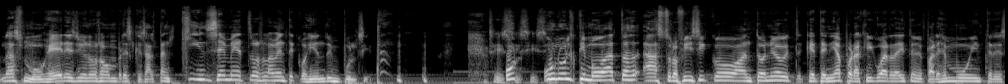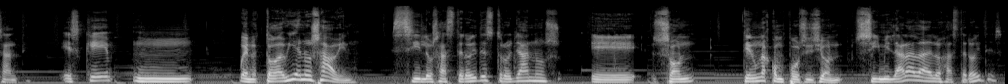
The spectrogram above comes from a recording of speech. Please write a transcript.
unas, mujeres y unos hombres que saltan 15 metros solamente cogiendo impulsito. Sí, un, sí, sí, un, último dato astrofísico, Antonio, que tenía por aquí guardadito, me parece muy interesante. Es que, mm, bueno, todavía no saben si los asteroides troyanos eh, son, tienen una composición similar a la de los asteroides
